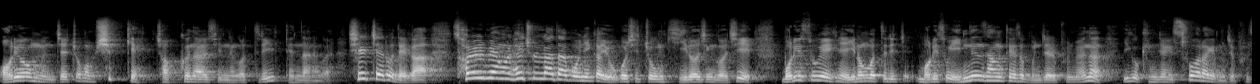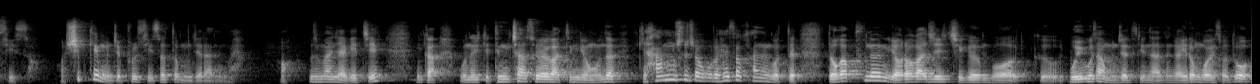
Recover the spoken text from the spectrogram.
어, 어려운 문제 조금 쉽게 접근할 수 있는 것들이 된다는 거야. 실제로 내가 설명을 해주려다 보니까 이것이 조금 길어진 거지, 머릿속에 그냥 이런 것들이 머릿속에 있는 상태에서 문제를 풀면은 이거 굉장히 수월하게 문제 풀 수 있어. 어, 쉽게 문제 풀 수 있었던 문제라는 거야. 어, 무슨 말인지 알겠지? 그러니까 오늘 이렇게 등차 수열 같은 경우는 이렇게 함수적으로 해석하는 것들, 너가 푸는 여러 가지 지금 뭐 그 모의고사 문제들이라든가 이런 거에서도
